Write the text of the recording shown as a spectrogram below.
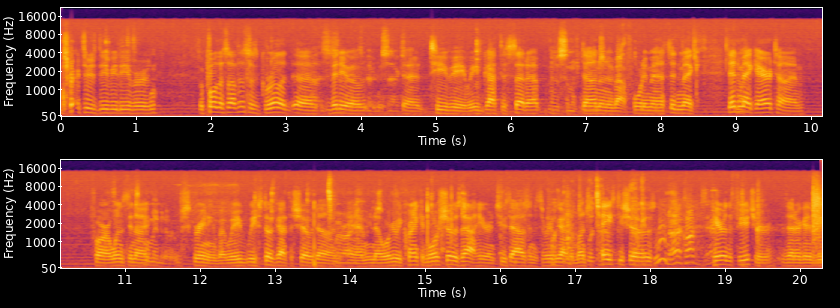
director's DVD version. We pulled this off. This is Guerrilla uh, Video uh, TV. We got this set up, so done in section. about 40 minutes. Didn't make didn't make airtime for our Wednesday night Well, screening, but we, we still got the show done. Are And we? you know we're gonna be cranking more shows out here in 2003. We got a bunch of tasty shows Ooh, exactly. here in the future that are going to be,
